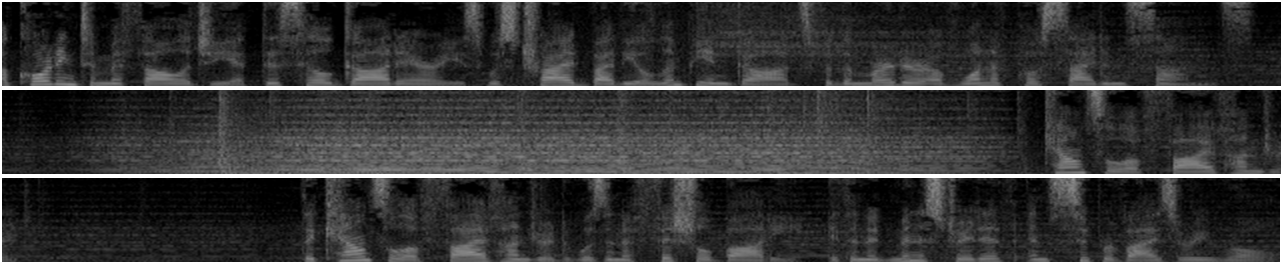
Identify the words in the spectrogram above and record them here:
According to mythology at this hill god Ares was tried by the Olympian gods for the murder of one of Poseidon's sons. Council of 500 The Council of 500 was an official body with an administrative and supervisory role.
